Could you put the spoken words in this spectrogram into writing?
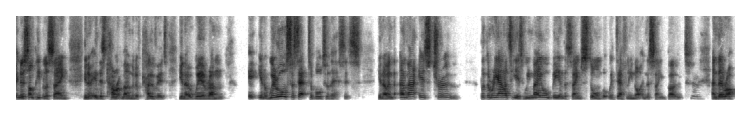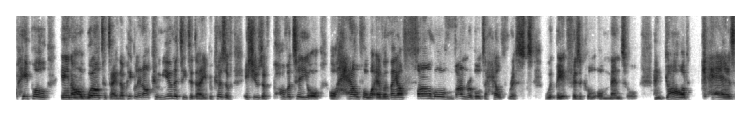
You know, some people are saying, you know, in this current moment of COVID, you know, we're um, it, you know, we're all susceptible to this. It's you know, and, and that is true. But the reality is, we may all be in the same storm, but we're definitely not in the same boat. Mm. And there are people in our world today, there are people in our community today, because of issues of poverty or, or health or whatever, they are far more vulnerable to health risks, be it physical or mental. And God cares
